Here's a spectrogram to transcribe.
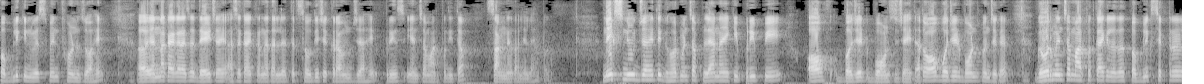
पब्लिक इन्व्हेस्टमेंट फंड जो आहे यांना काय करायचं द्यायचं आहे असं काय करण्यात आलेलं आहे. तर सौदीचे क्राऊन जे आहे प्रिन्स यांच्यामार्फत इथं सांगण्यात आलेलं आहे. बघा. नेक्स्ट न्यूज जे आहे ते गव्हर्नमेंटचा प्लॅन आहे की प्रीपे ऑफ बजेट बॉन्ड्स जे आहेत आता ऑफ बजेट बॉन्ड्स म्हणजे काय? गव्हर्नमेंटच्या मार्फत काय केलं जातं? पब्लिक सेक्टर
